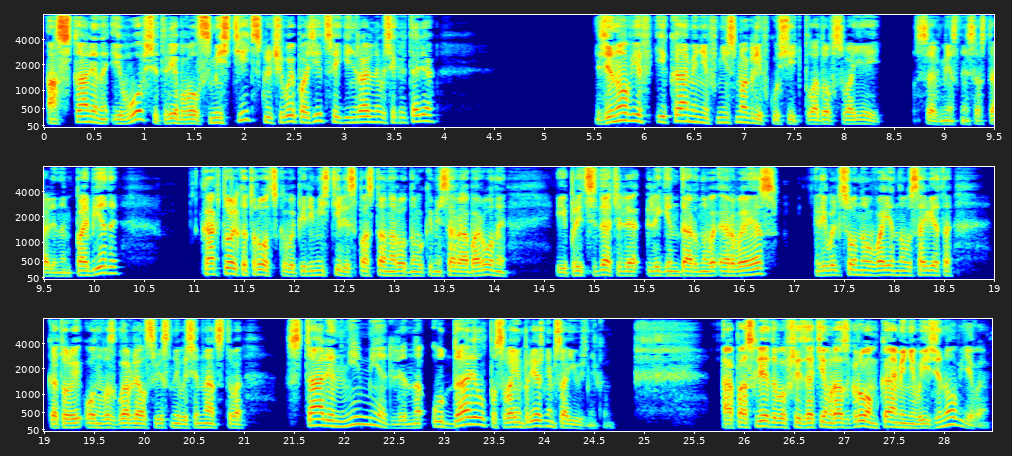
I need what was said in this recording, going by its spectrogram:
а Сталина и вовсе требовал сместить с ключевой позиции генерального секретаря. Зиновьев и Каменев не смогли вкусить плодов своей совместной со Сталиным победы, как только Троцкого переместили с поста Народного комиссара обороны и председателя легендарного РВС, Революционного военного совета, который он возглавлял с весны 18-го, Сталин немедленно ударил по своим прежним союзникам. А последовавший затем разгром Каменева и Зиновьева,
